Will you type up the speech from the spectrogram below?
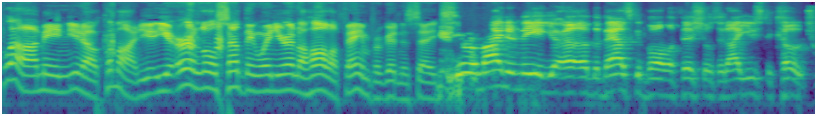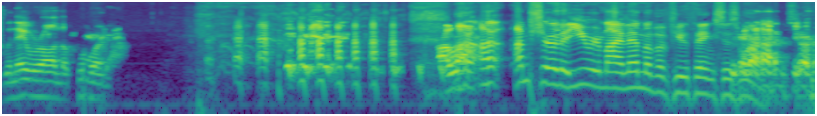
well, I mean, you know, come on. You, you earn a little something when you're in the Hall of Fame, for goodness sakes. You reminded me uh, of the basketball officials that I used to coach when they were on the floor now. I I, love I, I'm sure that you remind them of a few things as well. I'm sure.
